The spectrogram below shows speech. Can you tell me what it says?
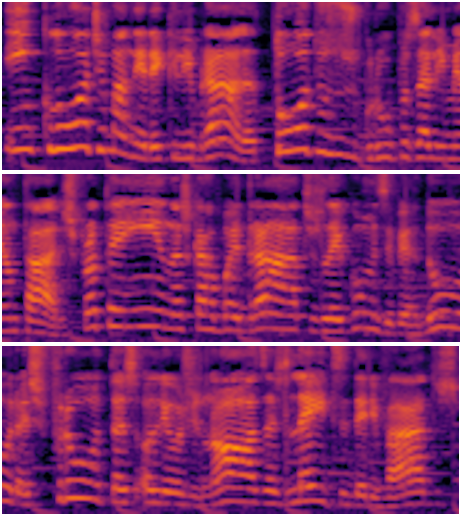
e inclua de maneira equilibrada todos os grupos alimentares: proteínas, carboidratos, legumes e verduras, frutas, oleaginosas, leites e derivados.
